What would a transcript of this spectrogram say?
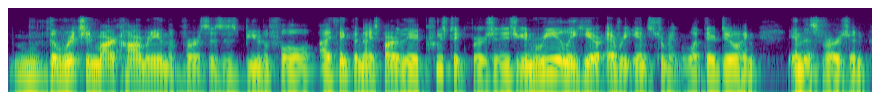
The Rich and Marc harmony in the verses is beautiful. I think the nice part of the acoustic version is you can really hear every instrument and what they're doing in this version.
